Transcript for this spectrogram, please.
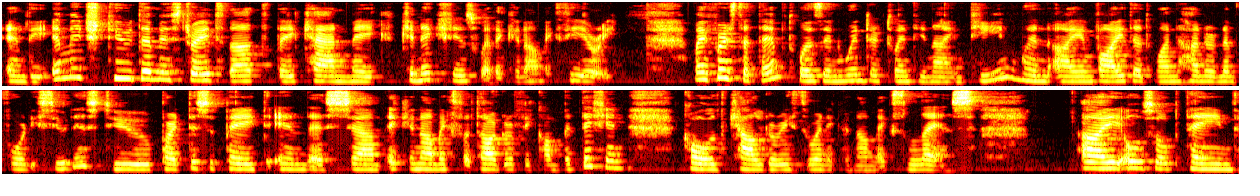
in the image to demonstrate that they can make connections with economic theory. My first attempt was in winter 2019 when I invited 140 students to participate in this um, economics photography competition called Calgary Through an Economics Lens. I also obtained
